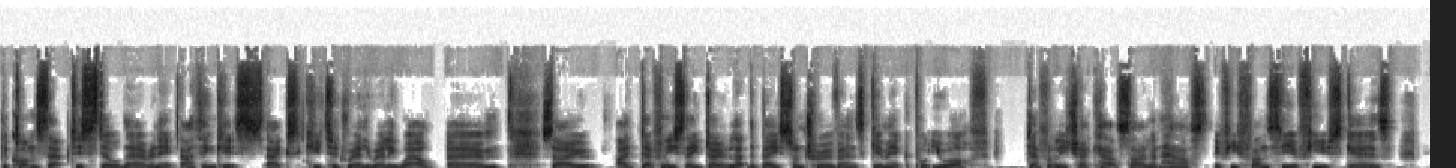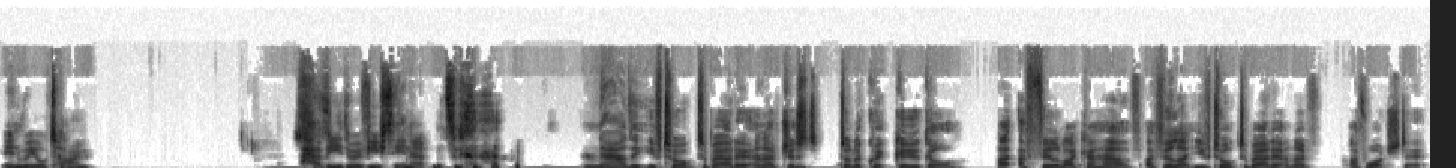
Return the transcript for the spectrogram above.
the concept is still there and it, I think it's executed really, really well. Um, so I definitely say don't let the based on true events gimmick put you off. Definitely check out Silent House if you fancy a few scares in real time. Have either of you seen it? now that you've talked about it and I've just done a quick Google, I, I feel like I have. I feel like you've talked about it and I've I've watched it.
